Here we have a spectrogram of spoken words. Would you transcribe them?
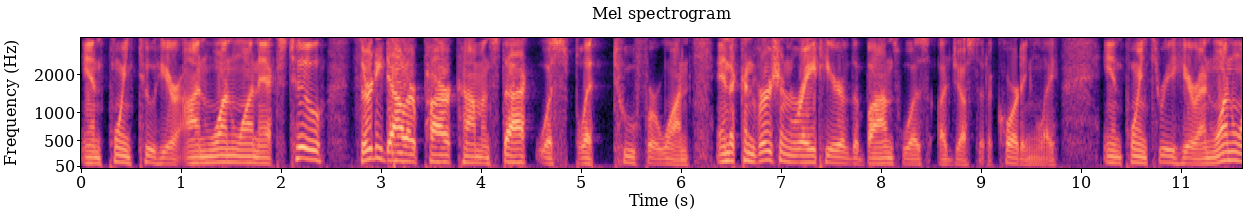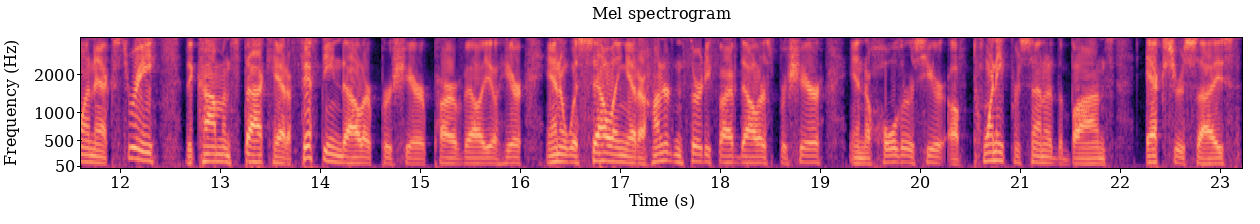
and point two here on 11x2 $30 par common stock was split two for one. And the conversion rate here of the bonds was adjusted accordingly. In point three here, on 11X3, the common stock had a $15 per share par value here, and it was selling at $135 per share, and the holders here of 20% of the bonds exercised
